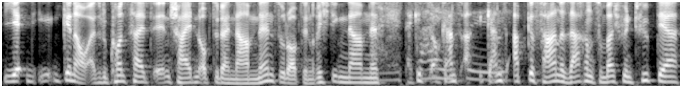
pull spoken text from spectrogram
Ja, genau, also du konntest halt entscheiden, ob du deinen Namen nennst oder ob du den richtigen Namen nennst. Jetzt Da gibt's auch ganz, ganz abgefahrene Sachen. Zum Beispiel ein Typ, der,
